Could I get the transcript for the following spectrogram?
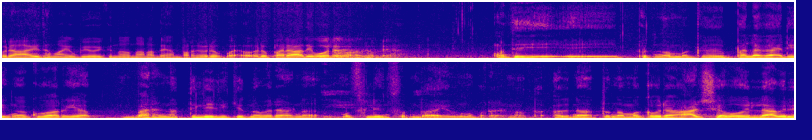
ഒരു ആയുധമായി ഉപയോഗിക്കുന്നതെന്നാണ് അദ്ദേഹം പറഞ്ഞത്. ഒരു ഒരു പരാതി പോലെ പറഞ്ഞു അത് ഇപ്പം നമുക്ക് പല കാര്യങ്ങൾക്കും അറിയാം. ഭരണത്തിലിരിക്കുന്നവരാണ് മുസ്ലിം സമുദായം എന്ന് പറയുന്നത്. അതിനകത്ത് നമുക്കൊരു ആക്ഷേപവും ഇല്ല. അവർ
